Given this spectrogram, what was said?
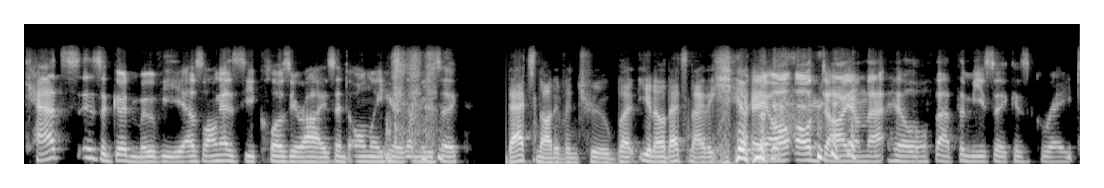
Cats is a good movie as long as you close your eyes and only hear the music. That's not even true, but you know, that's neither here. nor- I'll, I'll die on that hill that the music is great.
